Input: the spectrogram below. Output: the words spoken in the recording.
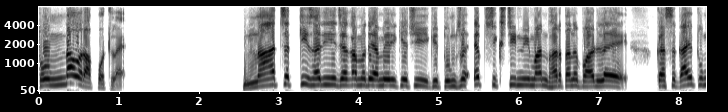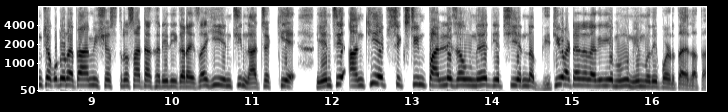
तोंडावर आपटलाय. नाचक्की झाली जगामध्ये अमेरिकेची की तुमचं एफ सिक्स्टीन विमान भारतानं पाडलंय. कसं काय तुमच्याकडून आता आम्ही शस्त्रसाठा खरेदी करायचा? ही यांची नाचक्की आहे. यांचे आणखी एफ सिक्स्टीन पाडले जाऊ नयेत याची यांना भीती वाटायला लागली म्हणून हिंमध्ये पडतायत आता.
